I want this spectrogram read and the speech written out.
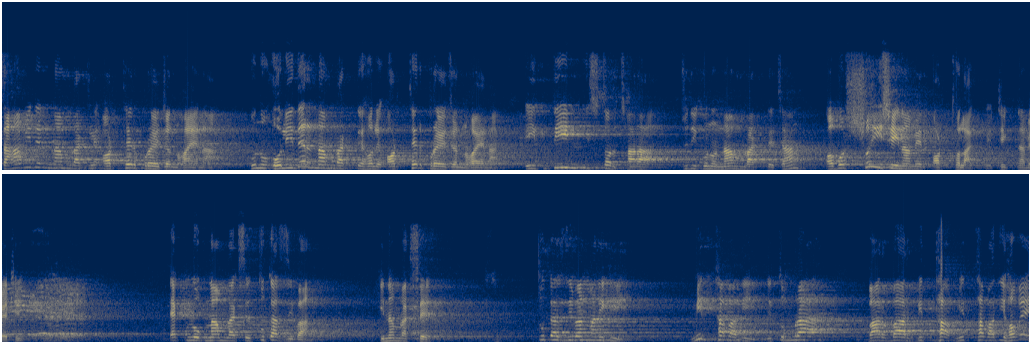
সাহাবিদের নাম রাখলে অর্থের প্রয়োজন হয় না। কোনো অলিদের নাম রাখতে হলে অর্থের প্রয়োজন হয় না। এই তিন স্তর ছাড়া যদি কোনো নাম রাখতে চান, অবশ্যই সেই নামের অর্থ লাগবে। ঠিক না ঠিক এক লোক নাম রাখছে তুকাস জীবান। কি নাম রাখছে? তুকাস জীবান মানে কি? মিথ্যাবাদী। যে তোমরা বারবার মিথ্যা, মিথ্যাবাদী হবে,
